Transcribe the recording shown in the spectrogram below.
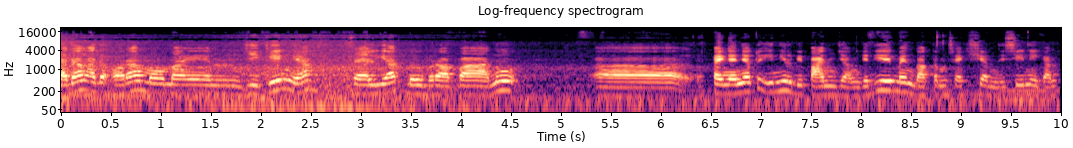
Kadang ada orang mau main jigging ya. Saya lihat beberapa nu uh, pengennya tuh ini lebih panjang. Jadi main bottom section di sini kan.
